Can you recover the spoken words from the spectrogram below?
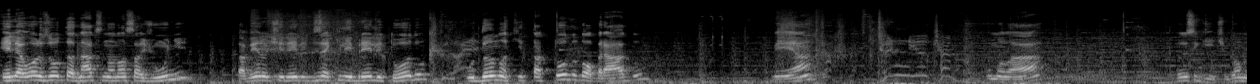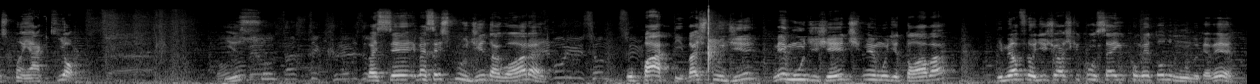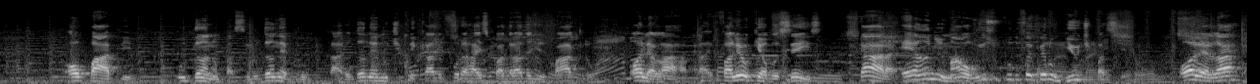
Ele agora usou o Thanatos na nossa June. Tá vendo? Eu tirei ele, desequilibrei ele todo. O dano aqui tá todo dobrado. Venha. Vamos lá. Vou fazer o seguinte, vamos apanhar aqui, ó. Isso. Vai ser, vai ser explodido agora. O Papi vai explodir. Memu de gente, Memu de toba. E meu Afrodite eu acho que consegue comer todo mundo, quer ver? Ó o Papi. O dano, parceiro. O dano é bruto, cara. O dano é multiplicado por a raiz quadrada de 4. Olha lá, rapaz. Falei o que a vocês? Cara, é animal. Isso tudo foi pelo Guild, parceiro. Olha lá.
